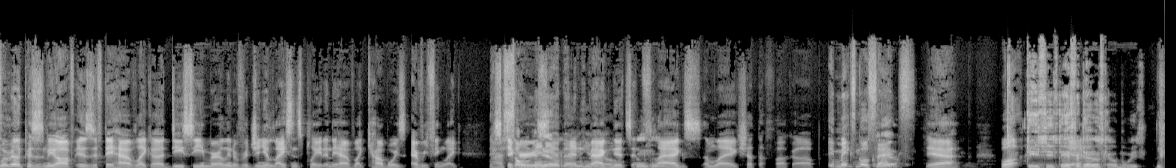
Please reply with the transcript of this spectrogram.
what really pisses me off is if they have like a DC, Maryland, or Virginia license plate and they have like Cowboys everything like there are stickers so many Yeah. of them and here, magnets and Mhm. flags. I'm like, shut the fuck up. It makes no sense. Yeah. Well, DC stands for Yeah. Dallas Cowboys. Shut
